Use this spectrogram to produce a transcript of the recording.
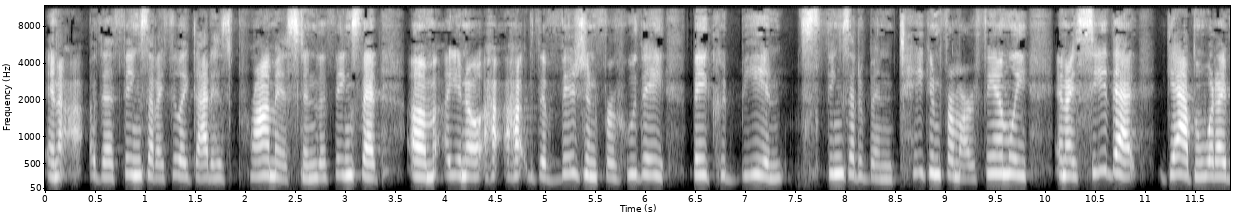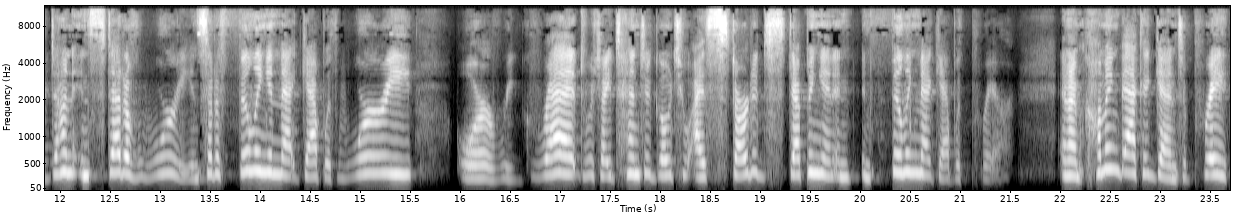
and I, the things that I feel like God has promised and the things that, um, you know, the vision for who they, they could be and things that have been taken from our family. And I see that gap and what I've done instead of worry, instead of filling in that gap with worry, or regret, which I tend to go to, I started stepping in and, and filling that gap with prayer. And I'm coming back again to pray,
